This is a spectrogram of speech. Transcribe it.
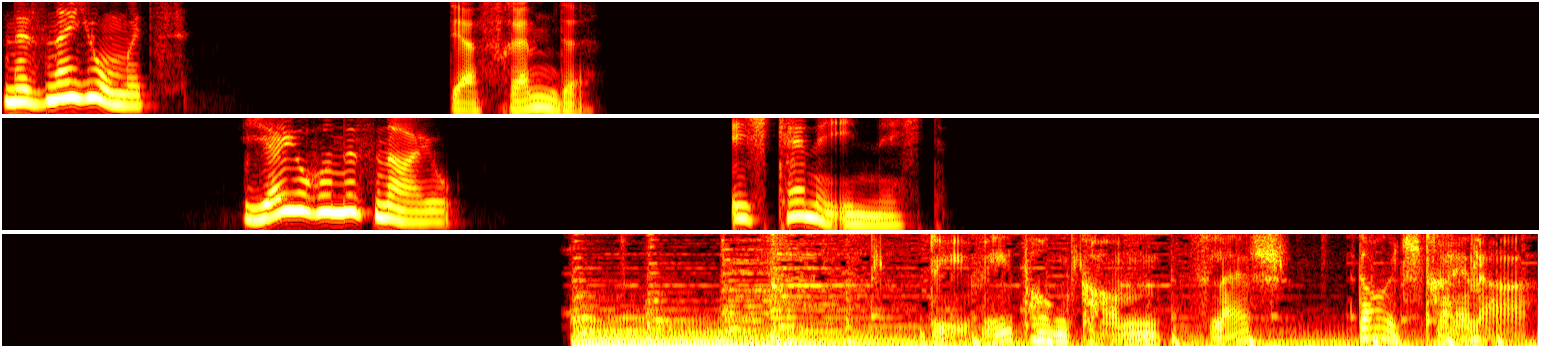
Незнайомець. Der Fremde. Я його не знаю. Ich kenne ihn nicht. dw.com/deutschtrainer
